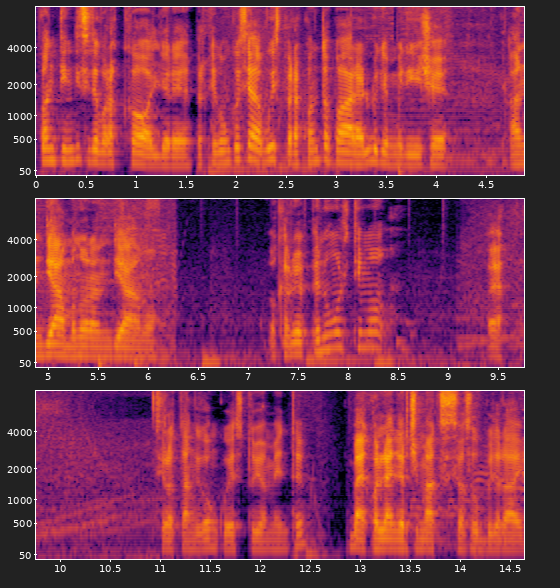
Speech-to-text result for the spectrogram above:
quanti indizi devo raccogliere. Perché comunque sia Whisper a quanto pare è lui che mi dice andiamo, non andiamo. Ok, lui è il penultimo. Ecco. Si lotta anche con questo, ovviamente. Beh, con l'Energy Max si fa subito, dai.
